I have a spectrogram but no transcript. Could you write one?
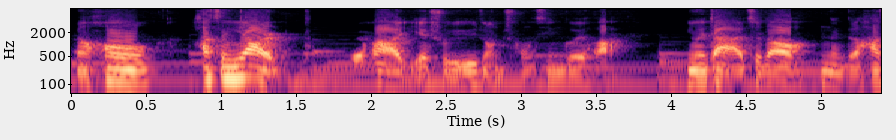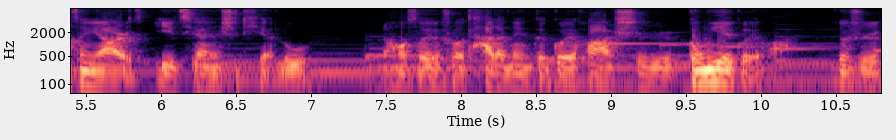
然后哈森亚尔规划也属于一种重新规划，因为大家知道那个哈森亚尔以前是铁路，然后所以说它的那个规划是工业规划，就是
